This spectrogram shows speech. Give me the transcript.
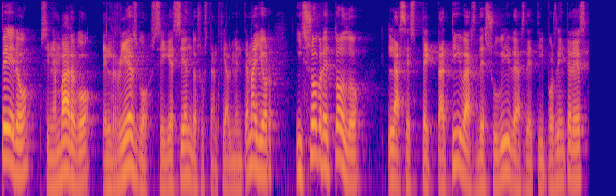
pero, sin embargo, el riesgo sigue siendo sustancialmente mayor y sobre todo las expectativas de subidas de tipos de interés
